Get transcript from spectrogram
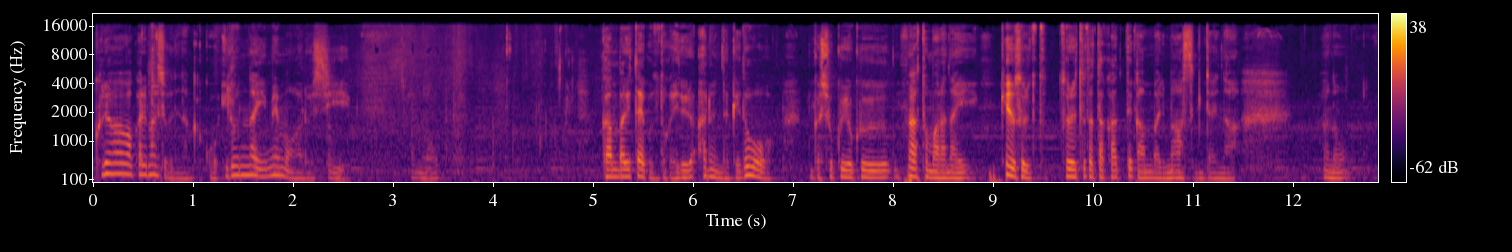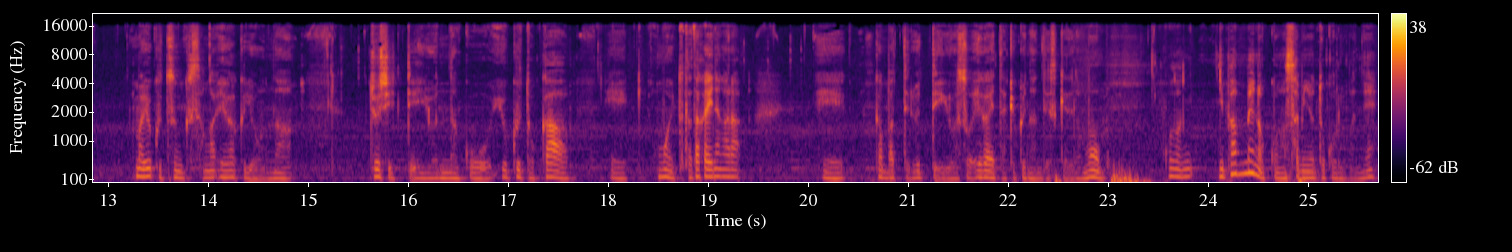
これは分かりますよね。なんかこういろんな夢もあるしあの頑張りたいこととかいろいろあるんだけどなんか食欲が止まらない。けどそれとそれと戦って頑張りますみたいな。あの、まあ、よくつんくさんが描くような女子っていろんなこう欲とか、えー、思いと戦いながら、えー、頑張ってるっていう様子を描いた曲なんですけれどもこの2番目のこのサビのところはね、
